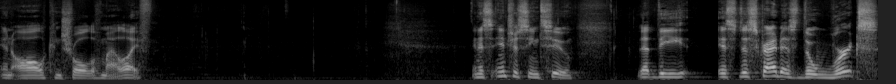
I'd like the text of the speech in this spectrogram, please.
and all control of my life? And it's interesting, too, that the, it's described as the works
